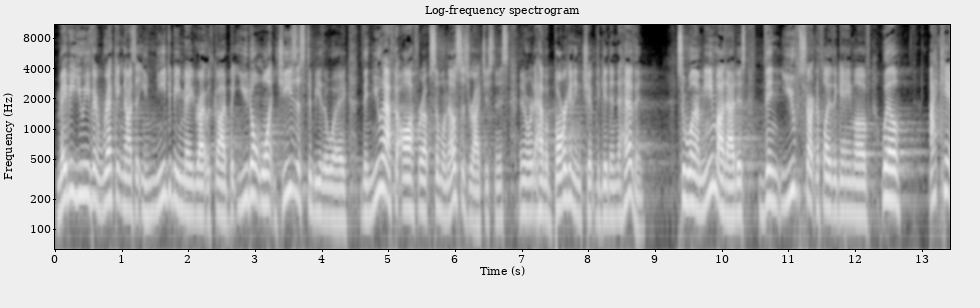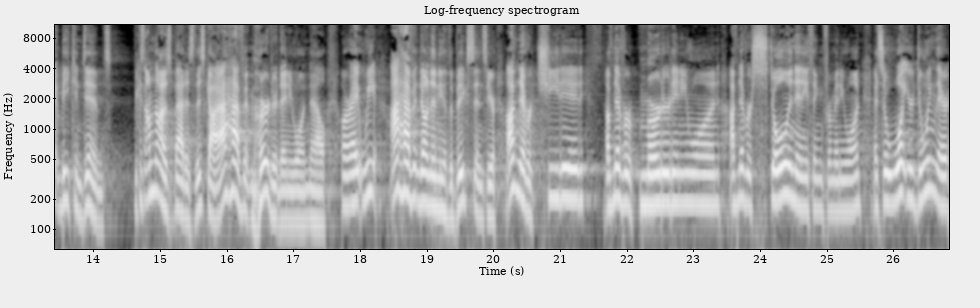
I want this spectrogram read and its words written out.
maybe you even recognize that you need to be made right with God, but you don't want Jesus to be the way, then you have to offer up someone else's righteousness in order to have a bargaining chip to get into heaven. So, what I mean by that is, then you start to play the game of, well, I can't be condemned because I'm not as bad as this guy. I haven't murdered anyone now. All right? We I haven't done any of the big sins here. I've never cheated. I've never murdered anyone. I've never stolen anything from anyone. And so, what you're doing there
